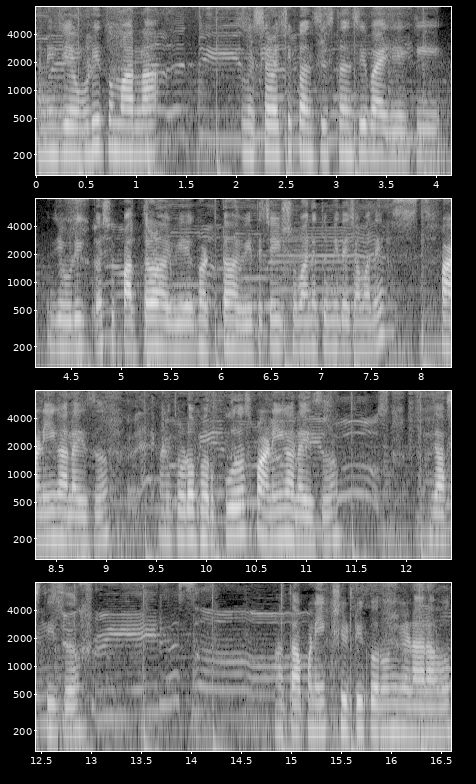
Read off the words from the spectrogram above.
आणि जेवढी तुम्हाला मिसळची कन्सिस्टन्सी पाहिजे की जेवढी अशी पातळ हवी आहे घट्ट हवी आहे त्याच्या हिशोबाने तुम्ही त्याच्यामध्ये पाणी घालायचं आणि थोडं भरपूरच पाणी घालायचं जास्तीचं. आता आपण एक शिटी करून घेणार आहोत.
